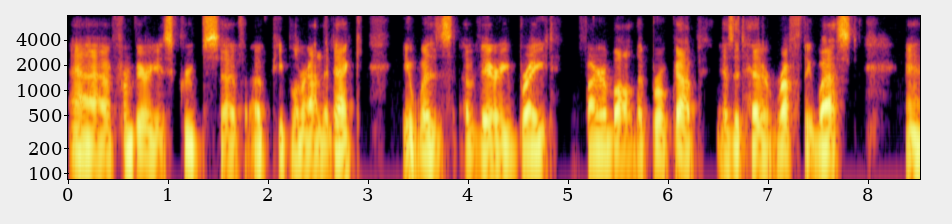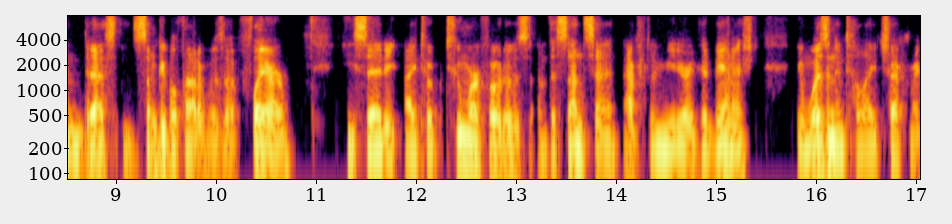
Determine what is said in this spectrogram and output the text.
uh, from various groups of, of people around the deck. It was a very bright fireball that broke up as it headed roughly west. And uh, some people thought it was a flare. He said, I took two more photos of the sunset after the meteorite had vanished. It wasn't until I checked my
